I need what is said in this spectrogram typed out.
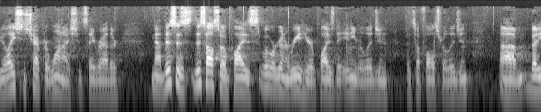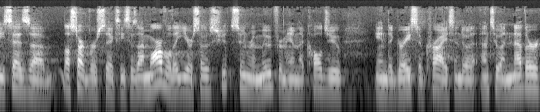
Galatians chapter 1, I should say, rather. Now, this, is, this also applies, what we're going to read here applies to any religion that's a false religion. Um, but he says, uh, I'll start verse 6. He says, I marvel that you are so sh- soon removed from him that called you in the grace of Christ into a, unto another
